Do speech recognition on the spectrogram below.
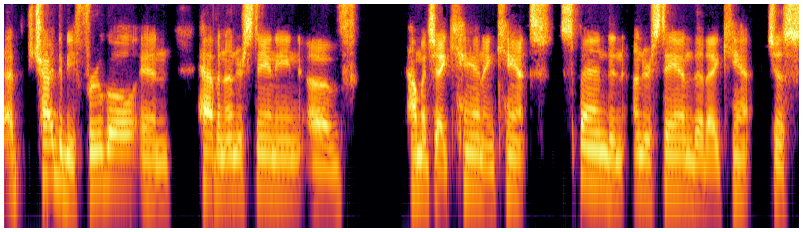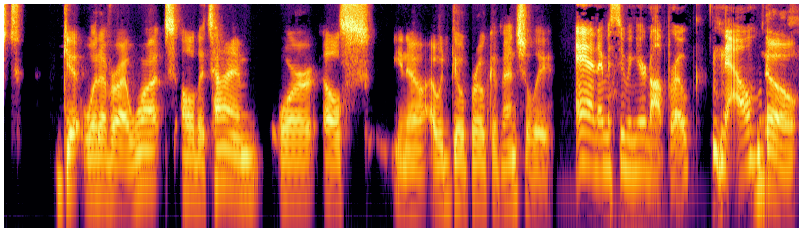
I've tried to be frugal and have an understanding of how much I can and can't spend, and understand that I can't just get whatever I want all the time, or else you know I would go broke eventually. And I'm assuming you're not broke now. No.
